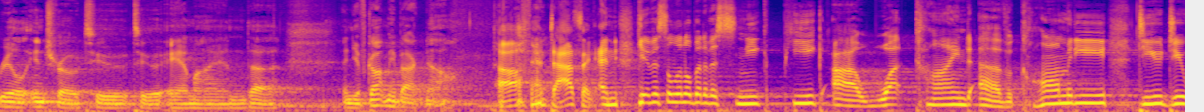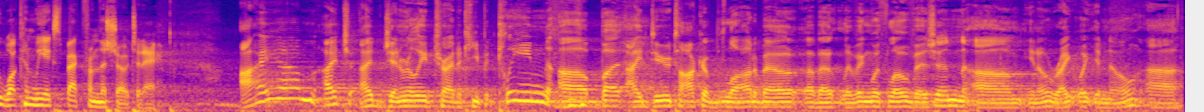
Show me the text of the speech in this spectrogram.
real intro to to AMI, and uh, and you've got me back now. Oh, fantastic. And give us a little bit of a sneak peek. Uh, what kind of comedy do you do? What can we expect from the show today? I um I, I generally try to keep it clean, uh, but I do talk a lot about about living with low vision. Um, you know, write what you know. Uh,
